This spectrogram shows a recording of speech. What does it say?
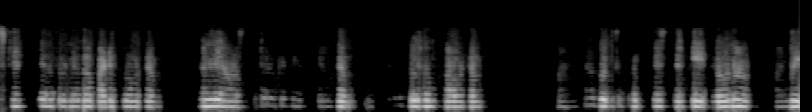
స్టెప్స్ దిగుతుండగా పడిపోవటం తనని హాస్పిటల్కి తీసుకెళ్ళటం ఇద్దరు దూరం కావటం అంతా గుర్తుకొచ్చేసరికి ద్రోణ అన్వి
